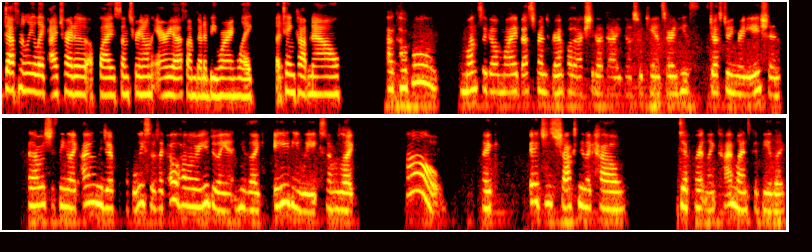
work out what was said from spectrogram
Definitely, like, I try to apply sunscreen on the area if I'm going to be wearing like a tank top now. A couple months ago, my best friend's grandfather actually got diagnosed with cancer and he's just doing radiation. And I was just thinking, like, I only did it for a couple weeks. So I was like, oh, how long are you doing it? And he's like, 80 weeks. And I was like, oh, like, it just shocks me, like, how different, like, timelines could be. Like,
